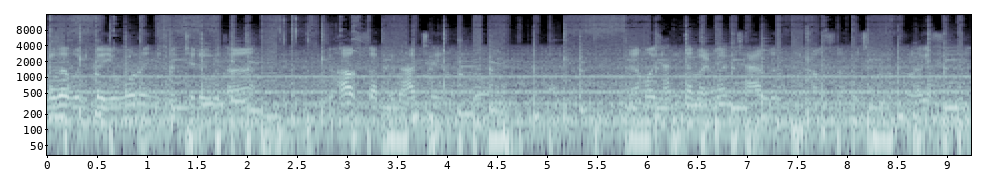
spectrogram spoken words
그러다 보니까 요거는 전체적으로 다그 하우스 앞에서 하차해놓고 나머지 한 다발만 작은 하우스 앞에 집어넣도록 하겠습니다.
